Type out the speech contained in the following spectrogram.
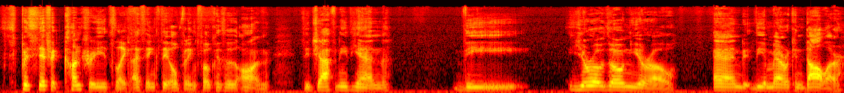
specific countries like i think the opening focuses on the japanese yen the Eurozone euro and the American dollar.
